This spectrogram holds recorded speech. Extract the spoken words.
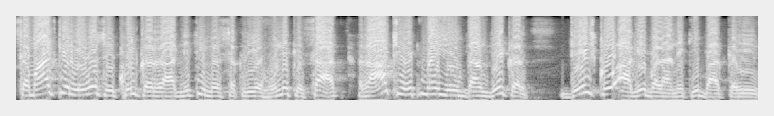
समाज के लोगों से खुलकर राजनीति में सक्रिय होने के साथ राष्ट्र हित में योगदान देकर देश को आगे बढ़ाने की बात कही।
